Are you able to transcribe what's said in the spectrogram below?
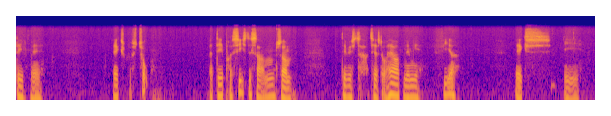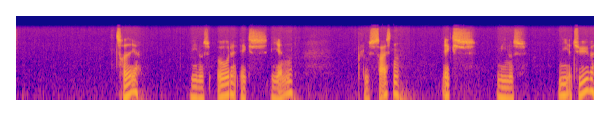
delt med x plus 2, at det er præcis det samme som det, vi har til at stå heroppe, nemlig 4x i tredje minus 8x i anden plus 16x minus 29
